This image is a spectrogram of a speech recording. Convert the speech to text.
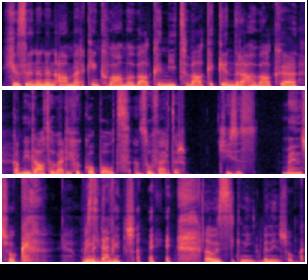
gezinnen in aanmerking kwamen, welke niet, welke kinderen aan welke kandidaten werden gekoppeld en zo verder. Jesus. Ik ben in shock. Wist je dat shock. Dat wist ik niet. Ik ben in shock.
